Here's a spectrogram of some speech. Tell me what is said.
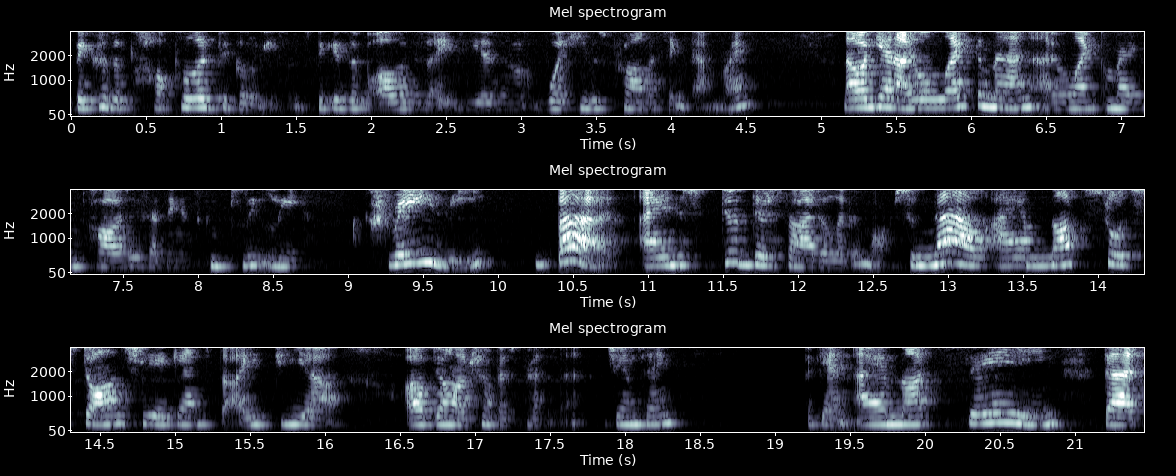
because of po- political reasons, because of all of his ideas and what he was promising them, right? Now, again, I don't like the man. I don't like American politics. I think it's completely crazy. But I understood their side a little bit more. So now I am not so staunchly against the idea of Donald Trump as president. Do you know what I'm saying? Again, I am not saying that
